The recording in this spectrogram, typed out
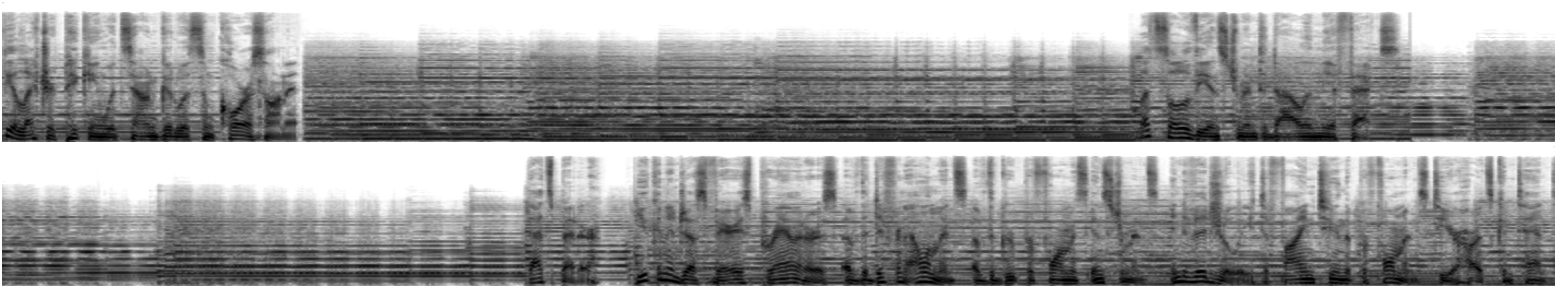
Think the electric picking would sound good with some chorus on it. Let's solo the instrument to dial in the effects. That's better. You can adjust various parameters of the different elements of the group performance instruments individually to fine-tune the performance to your heart's content.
